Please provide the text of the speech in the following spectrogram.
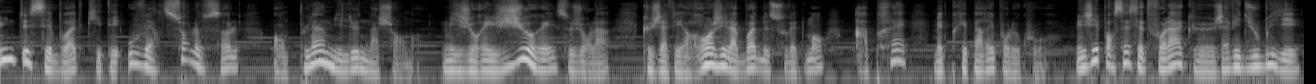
une de ces boîtes qui était ouverte sur le sol en plein milieu de ma chambre. Mais j'aurais juré ce jour-là que j'avais rangé la boîte de sous-vêtements après m'être préparé pour le cours. Mais j'ai pensé cette fois-là que j'avais dû oublier,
